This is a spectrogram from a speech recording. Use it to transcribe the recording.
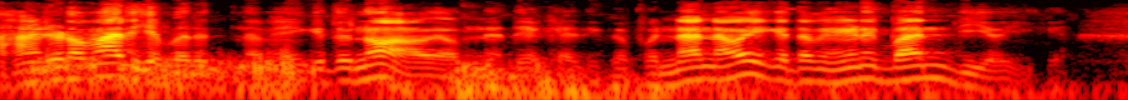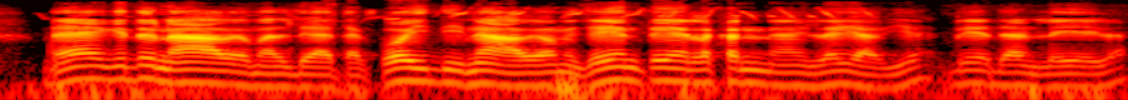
હાંડડો મારીએ ભરતને મેં કીધું, ન આવે અમને દેખાતી કે પણ ના ના હોય કે તમે એણે બાંધી હોય કે. મેં કીધું, ના આવે માલદેવા હતા કોઈ દી ના આવે. અમે જઈને ત્યાં લખનને અહીં લઈ આવીએ. બે દાણ લઈ આવ્યા.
